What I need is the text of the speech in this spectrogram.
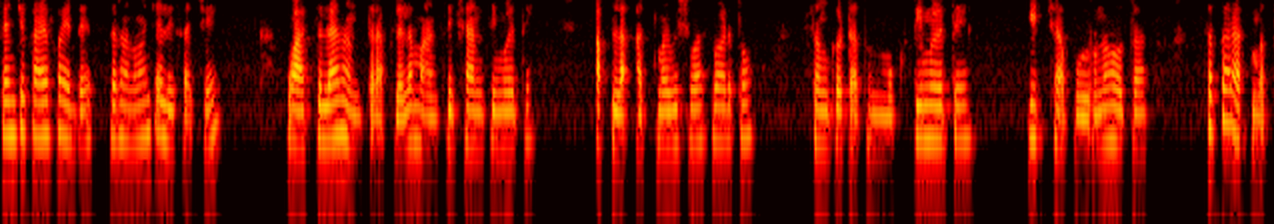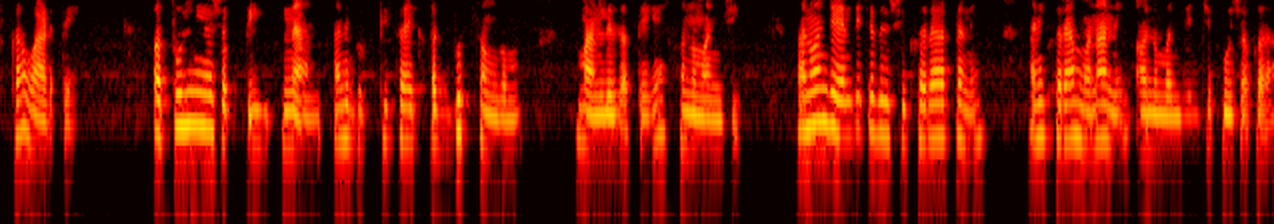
त्यांचे काय फायदे आहेत? तर हनुमान चालिसाचे वाचल्यानंतर आपल्याला मानसिक शांती मिळते आपला आत्मविश्वास वाढतो संकटातून मुक्ती मिळते इच्छा पूर्ण होतात सकारात्मकता वाढते. अतुलनीय शक्ती ज्ञान आणि भक्तीचा एक अद्भुत संगम मानले जाते हे हनुमानजी. हनुमान जयंतीच्या दिवशी खऱ्या अर्थाने आणि खऱ्या मनाने हनुमानजींची पूजा करा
